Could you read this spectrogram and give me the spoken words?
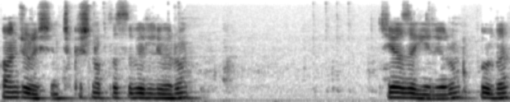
Pancur için çıkış noktası belirliyorum. Cihaza geliyorum. Burada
